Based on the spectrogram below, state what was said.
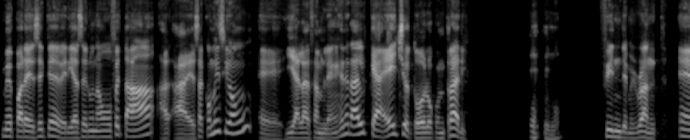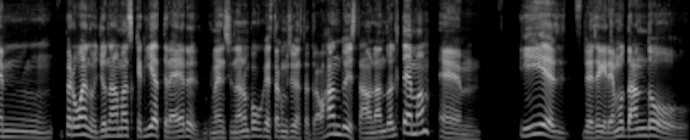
me parece que debería ser una bofetada a, esa comisión eh, y a la Asamblea en general que ha hecho todo lo contrario. Fin de mi rant. Em, pero bueno, yo nada más quería traer, mencionar un poco que esta comisión está trabajando y está hablando del tema. Y le seguiremos dando,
